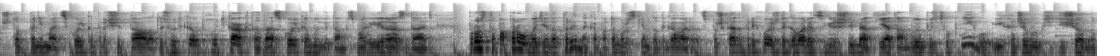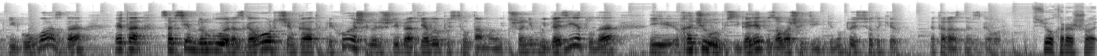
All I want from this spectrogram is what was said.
чтобы понимать, сколько прочитала, то есть вот хоть как-то, да, сколько мы там смогли раздать. Просто попробовать этот рынок, а потом уже с кем-то договариваться. Потому что когда ты приходишь договариваться и говоришь, ребят, я там выпустил книгу и хочу выпустить еще одну книгу у вас, да, это совсем другой разговор, чем когда ты приходишь и говоришь, ребят, я выпустил там что-нибудь, газету, да, и хочу выпустить газету за ваши деньги. Ну, то есть все-таки это разный разговор. Все хорошо.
